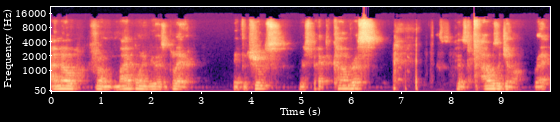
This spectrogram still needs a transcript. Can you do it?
I know from my point of view as a player, if the troops respect Congress, because I was a general, right?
